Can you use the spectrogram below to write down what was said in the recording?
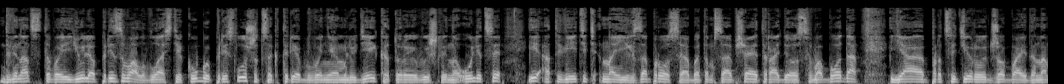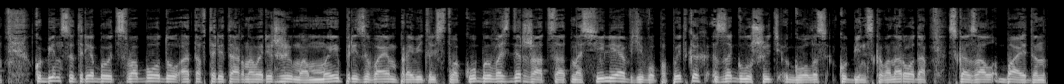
12 июля призвал власти Кубы прислушаться к требованиям людей, которые вышли на улицы, и ответить на их запросы. Об этом сообщает Радио Свобода. Я процитирую Джо Байдена. «Кубинцы требуют свободу от авторитарного режима. Мы призываем правительство Кубы воздержаться от насилия в его попытках заглушить голос кубинского народа», сказал Байден.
